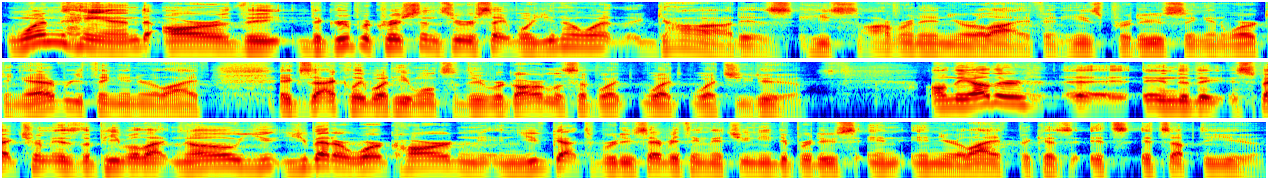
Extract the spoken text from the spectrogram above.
one hand are the, the group of Christians who are saying, well, you know what? God is, He's sovereign in your life and He's producing and working everything in your life exactly what He wants to do, regardless of what, what, what you do. On the other uh, end of the spectrum is the people like, no, you, you better work hard and, and you've got to produce everything that you need to produce in, in your life because it's, it's up to you.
